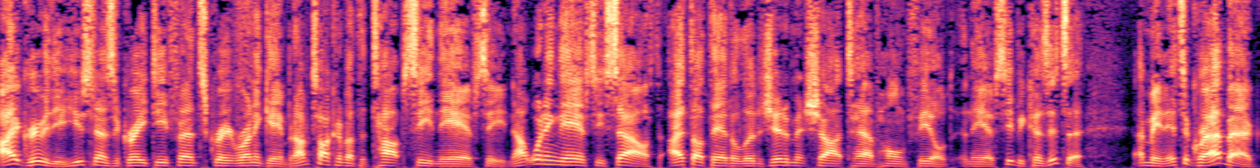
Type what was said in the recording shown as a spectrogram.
I agree with you. Houston has a great defense, great running game, but I'm talking about the top seed in the AFC. Not winning the AFC South. I thought they had a legitimate shot to have home field in the AFC because it's a, I mean, it's a grab bag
